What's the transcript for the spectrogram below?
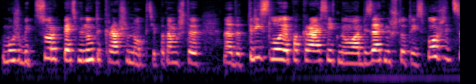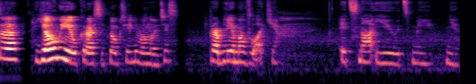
может быть, 45 минут и крашу ногти, потому что надо три слоя покрасить, но обязательно что-то испортится. Я умею красить ногти, не волнуйтесь. Проблема в лаке. It's not you, it's me. Нет.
